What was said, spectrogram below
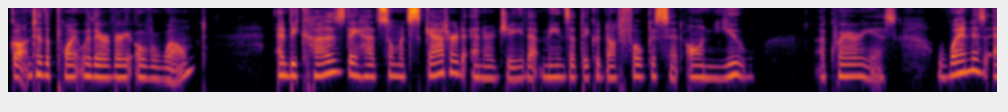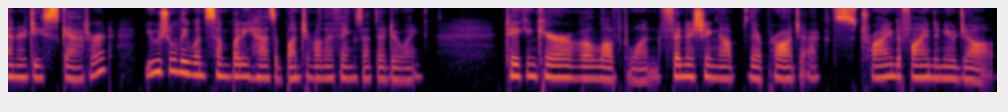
gotten to the point where they were very overwhelmed and because they had so much scattered energy, that means that they could not focus it on you, Aquarius. When is energy scattered? Usually when somebody has a bunch of other things that they're doing. Taking care of a loved one, finishing up their projects, trying to find a new job,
